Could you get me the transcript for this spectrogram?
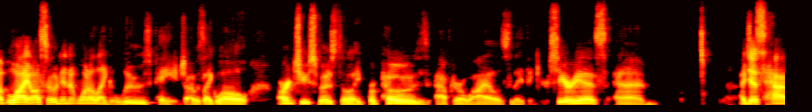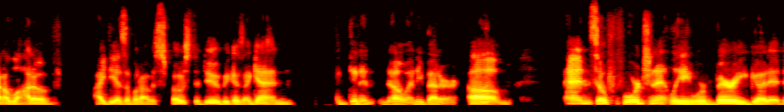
Uh, well, I also didn't want to like lose Paige. I was like, well, aren't you supposed to like propose after a while so they think you're serious? And I just had a lot of ideas of what I was supposed to do because again, I didn't know any better. Um, and so fortunately, we're very good at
